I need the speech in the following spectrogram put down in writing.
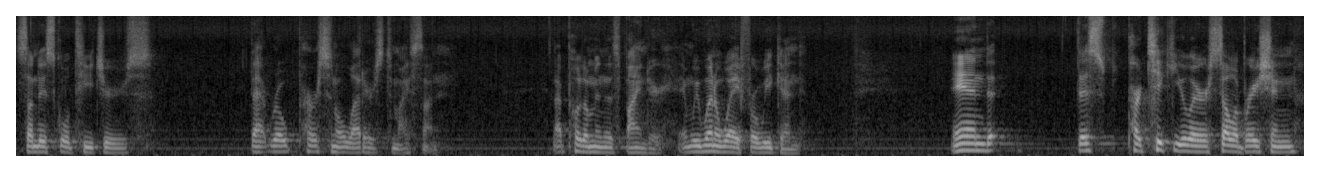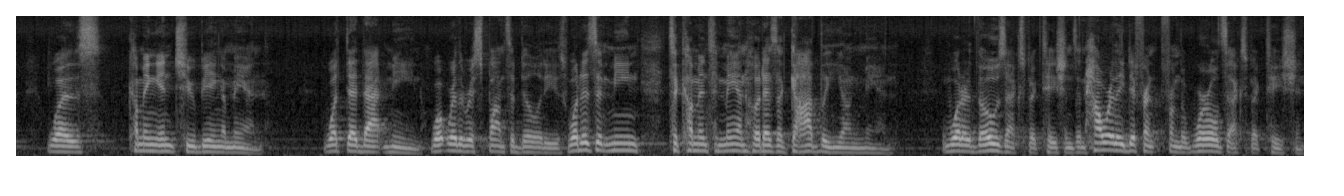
Sunday school teachers that wrote personal letters to my son. And I put them in this binder. And we went away for a weekend. And this particular celebration was coming into being a man. What did that mean? What were the responsibilities? What does it mean to come into manhood as a godly young man? What are those expectations? And how are they different from the world's expectation?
